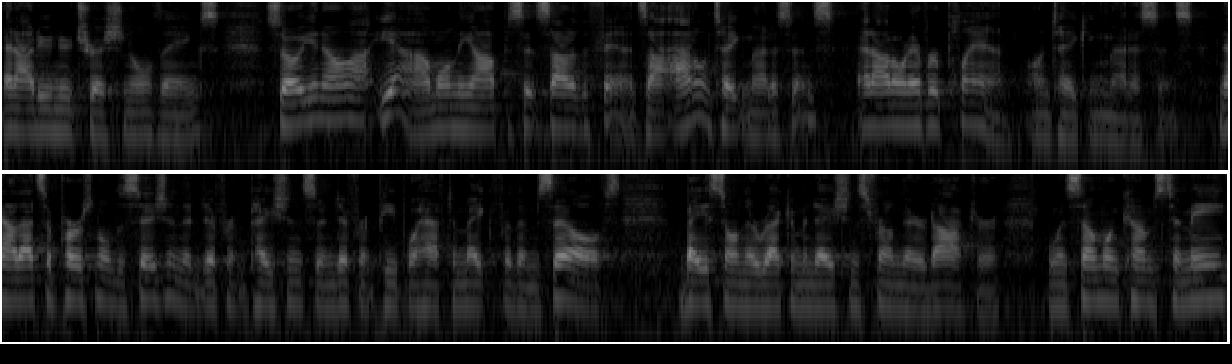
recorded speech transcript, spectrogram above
and I do nutritional things. So, you know, I, yeah, I'm on the opposite side of the fence. I, I, don't take medicines, and I don't ever plan on taking medicines. Now, that's a personal decision that different patients and different people have to make for themselves based on their recommendations from their doctor. When someone comes to me,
